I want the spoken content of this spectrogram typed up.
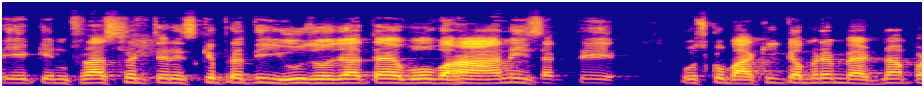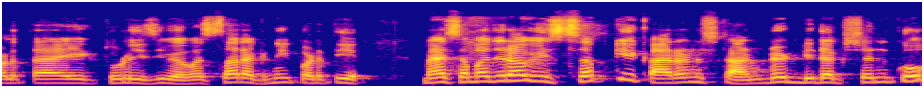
एक इंफ्रास्ट्रक्चर इसके प्रति यूज़ हो जाता है वो वहाँ आ नहीं सकते। उसको बाकी कमरे में बैठना पड़ता है, एक थोड़ी सी व्यवस्था रखनी पड़ती है। मैं समझ रहा हूँ इस सब के कारण स्टैंडर्ड डिडक्शन को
